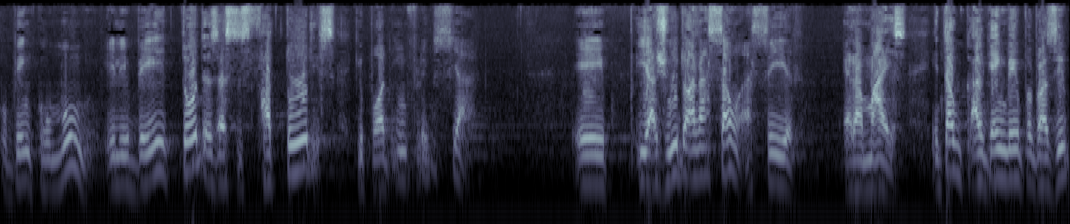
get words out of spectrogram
o bem comum, ele vê todos esses fatores que podem influenciar e, e ajudam a nação a ser era mais. Então, alguém veio para o Brasil,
